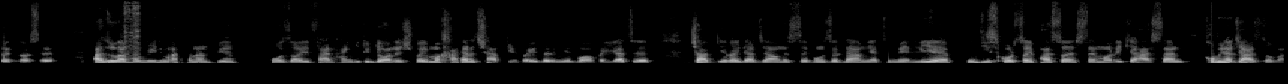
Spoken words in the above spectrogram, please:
بندازه. از اون ما می‌بینیم مثلا توی حوزه فرهنگی توی دانشگاهی ما خطر چپگرایی داریم. یه واقعیت چپگرایی در جهان سوم ضد امنیت ملی. این discourse های پسا استعماری که هستن خب اینا جذابن.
